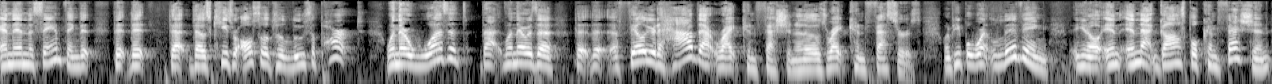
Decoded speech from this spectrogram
And then the same thing that, that, that, that those keys were also to loose apart. When there wasn't that, when there was a, the, the, a failure to have that right confession and those right confessors, when people weren't living, you know, in, in that gospel confession,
